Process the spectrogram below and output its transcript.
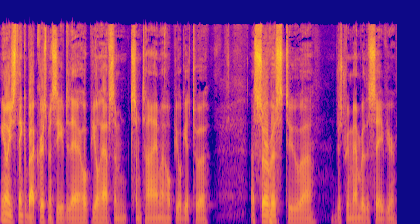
you know, you think about Christmas Eve today, I hope you'll have some some time. I hope you'll get to a a service to uh, just remember the Savior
